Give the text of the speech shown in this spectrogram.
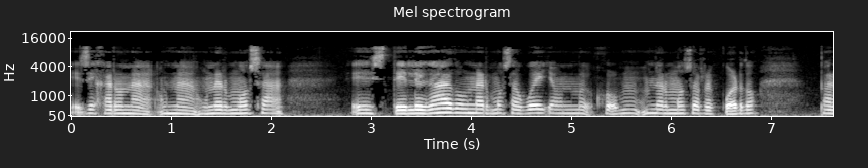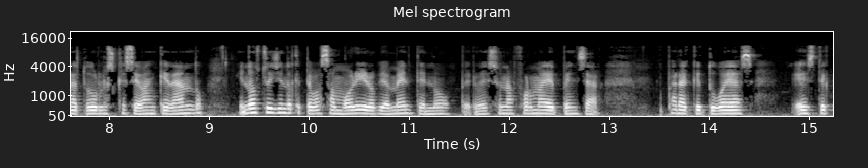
es dejar una, una, una hermosa este legado, una hermosa huella, un, un hermoso recuerdo para todos los que se van quedando. Y no estoy diciendo que te vas a morir, obviamente, no, pero es una forma de pensar para que tú vayas este,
